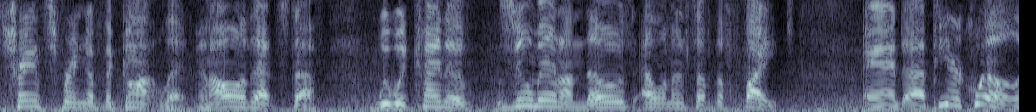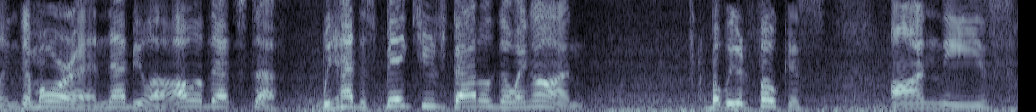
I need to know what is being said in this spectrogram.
transferring of the gauntlet and all of that stuff. We would kind of zoom in on those elements of the fight, and uh, Peter Quill and Gamora and Nebula, all of that stuff. We had this big, huge battle going on, but we would focus on these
